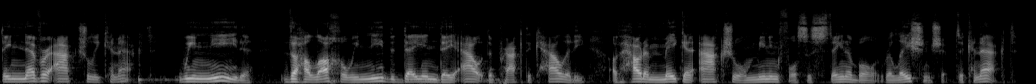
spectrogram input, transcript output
they never actually connect. We need the halacha, we need the day in, day out, the practicality of how to make an actual, meaningful, sustainable relationship to connect.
